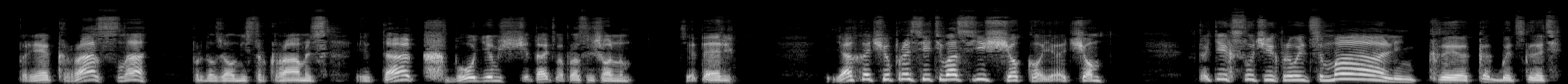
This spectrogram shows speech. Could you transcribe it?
— Прекрасно! продолжал мистер Крамльс. — Итак, будем считать вопрос решенным. Теперь я хочу просить вас еще кое о чем. В таких случаях проводится маленькая, как бы это сказать,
